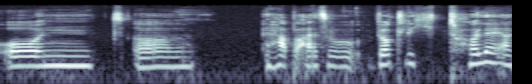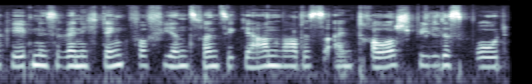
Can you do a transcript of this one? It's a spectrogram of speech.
und äh, habe also wirklich tolle Ergebnisse. Wenn ich denke, vor 24 Jahren war das ein Trauerspiel, das Brot.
